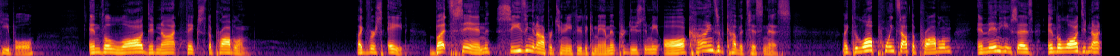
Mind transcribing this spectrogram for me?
people, and the law did not fix the problem. Like verse 8 but sin, seizing an opportunity through the commandment, produced in me all kinds of covetousness. Like the law points out the problem, and then he says, and the law did not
